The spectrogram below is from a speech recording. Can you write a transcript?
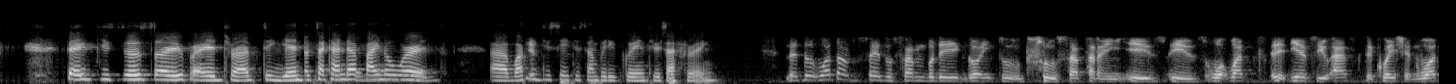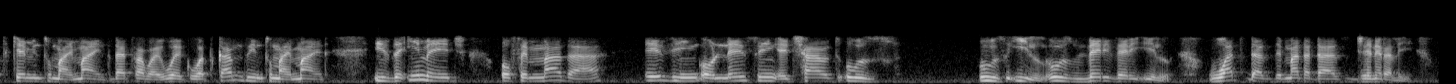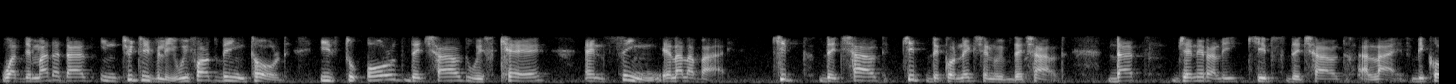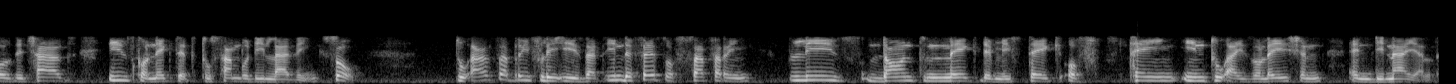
Thank you. So sorry for interrupting. And Dr. Khanda, final words. Uh, what would you say to somebody going through suffering? What I would say to somebody going to, through suffering is is what, what yes you ask the question what came into my mind that's how I work what comes into my mind is the image of a mother having or nursing a child who's who's ill, who's very, very ill. What does the mother does generally? What the mother does intuitively, without being told, is to hold the child with care and sing a lullaby. Keep the child, keep the connection with the child. That generally keeps the child alive because the child is connected to somebody loving. So, to answer briefly is that in the face of suffering, please don't make the mistake of staying into isolation and denial.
